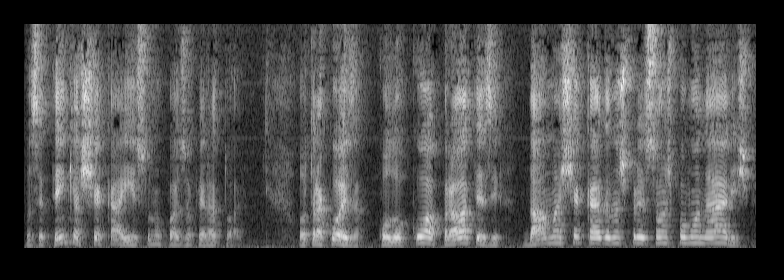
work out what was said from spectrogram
Você tem que checar isso no pós-operatório. Outra coisa, colocou a prótese, dá uma checada nas pressões pulmonares.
